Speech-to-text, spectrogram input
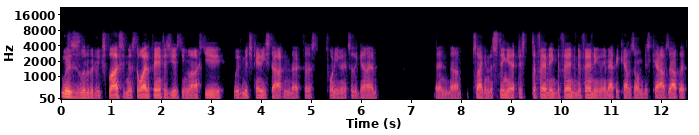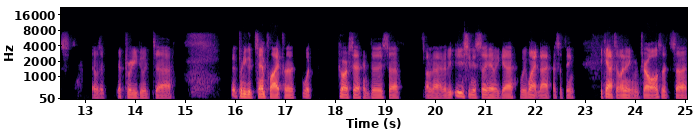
loses a little bit of explosiveness. The way the Panthers used him last year with Mitch Kenny starting that first 20 minutes of the game, and um, taking the sting out, just defending, defending, defending, and then Api comes on, just carves up. That's that was a, a pretty good, uh, a pretty good template for what Koroisau can do. So I don't know. It'll be interesting to see how we go. We won't know. That's the thing. You can't tell anything from trials. It's uh,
